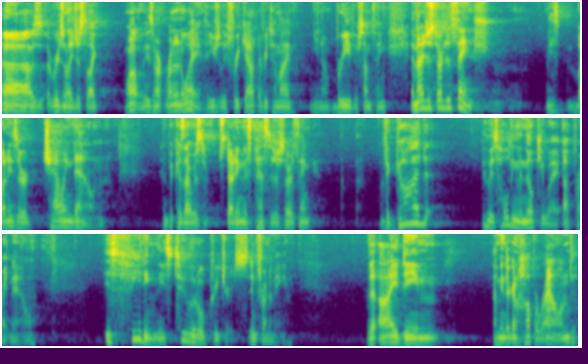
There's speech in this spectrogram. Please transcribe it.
uh, I was originally just like, wow, these aren't running away. They usually freak out every time I, you know, breathe or something. And then I just started to think, these bunnies are chowing down. And because I was studying this passage, I started to think, the God who is holding the Milky Way up right now is feeding these two little creatures in front of me that I deem, I mean, they're going to hop around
